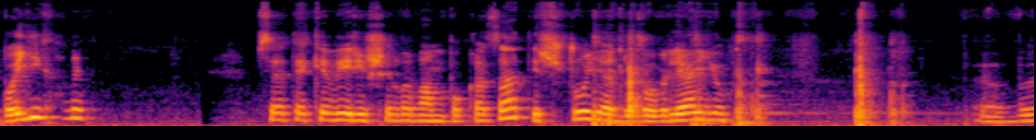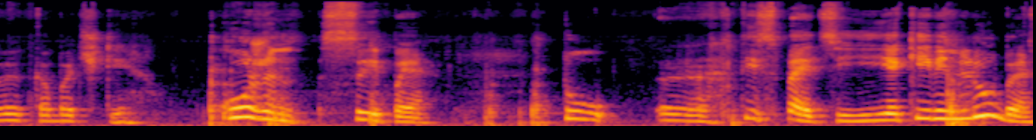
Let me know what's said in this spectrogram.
Поїхали. Все-таки вирішила вам показати, що я додаю в кабачки. Кожен сипе ту, е, ті спеції, які він любить.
